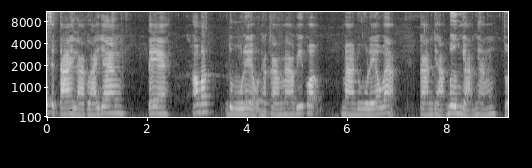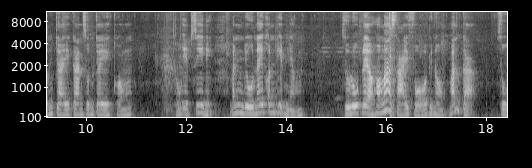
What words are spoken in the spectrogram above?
ฟ์สไตล์หลากหลายอย่างแต่เฮามาดูแล้วนะคะ มาวิเคราะห์มาดูแล้วว่า การอยากเบิ่งอยากหยังสนใจการสนใจของของ FC นี่ มันอยู่ในคอนเทนต์หยังสรุปแล้วเฮามาสายฝอพี่น้อง มันกะสู่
